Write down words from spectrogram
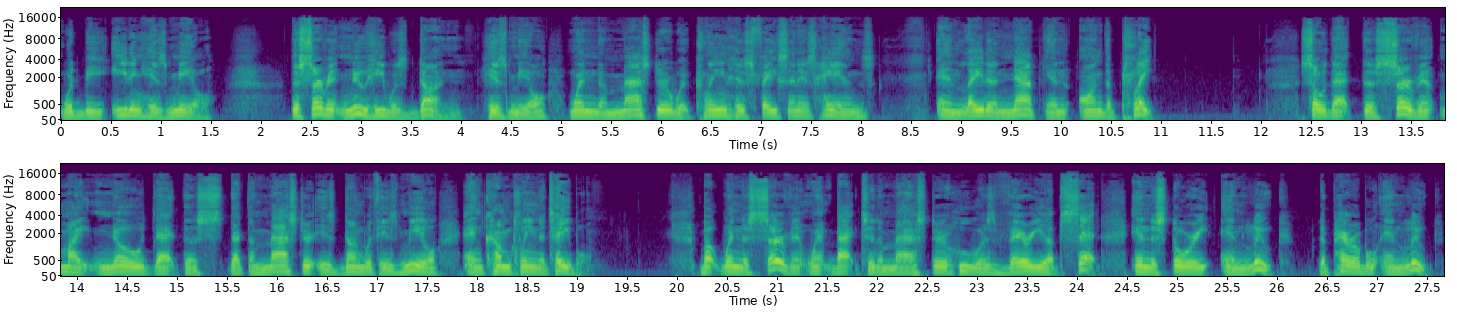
would be eating his meal, the servant knew he was done his meal when the master would clean his face and his hands and lay the napkin on the plate so that the servant might know that the that the master is done with his meal and come clean the table. But when the servant went back to the master who was very upset in the story in Luke, the parable in Luke,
